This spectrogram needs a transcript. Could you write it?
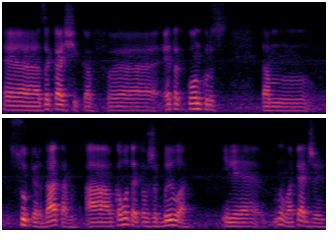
э, заказчиков э, этот конкурс там супер, да, там, а у кого-то это уже было. Или, ну, опять же,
